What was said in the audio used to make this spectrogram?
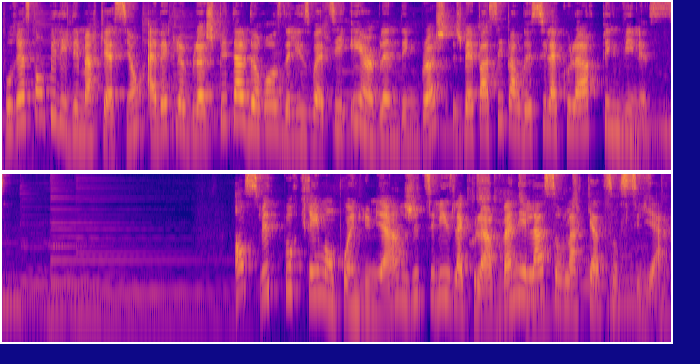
Pour estomper les démarcations, avec le blush Pétale de rose de Lise et un blending brush, je vais passer par-dessus la couleur Pink Venus. Ensuite, pour créer mon point de lumière, j'utilise la couleur Vanilla sur l'arcade sourcilière.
